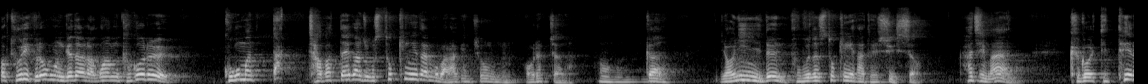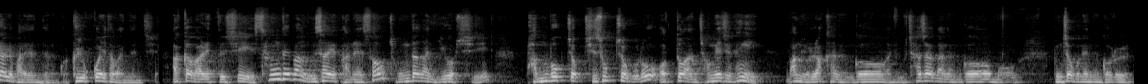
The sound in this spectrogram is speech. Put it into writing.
막 둘이 그런 관계다라고 하면 그거를 그것만 딱 잡아 떼가지고 스토킹이다라는 거 말하기는 좀 어렵잖아. 어. 그러니까 연인이든 부부든 스토킹이 다 될 수 있어. 하지만 그걸 디테일하게 봐야 된다는 거야. 그 요건이 다 맞는지. 아까 말했듯이 상대방 의사에 반해서 정당한 이유 없이 반복적 지속적으로 어떠한 정해진 행위, 막 연락하는 거, 아니면 찾아가는 거, 뭐 문자 보내는 거를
